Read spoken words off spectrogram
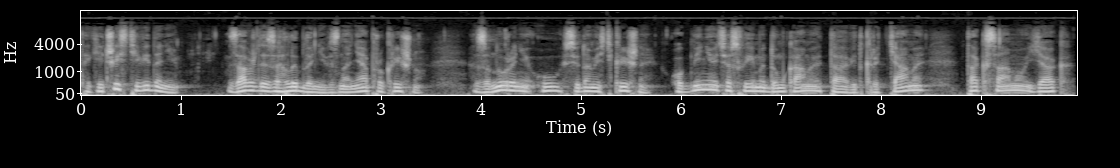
Такі чисті віддані, завжди заглиблені в знання про Кришну, занурені у свідомість Кришни, обмінюються своїми думками та відкриттями так само, як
